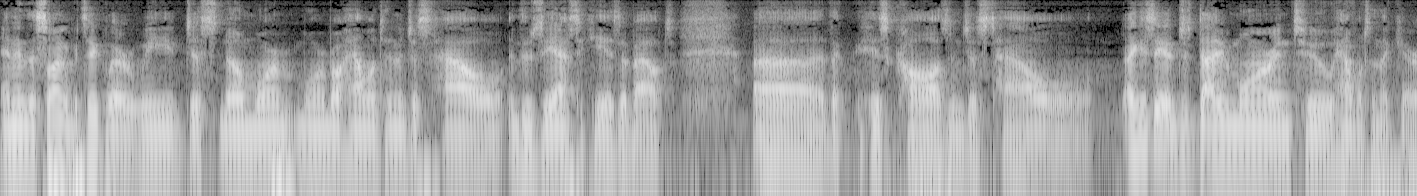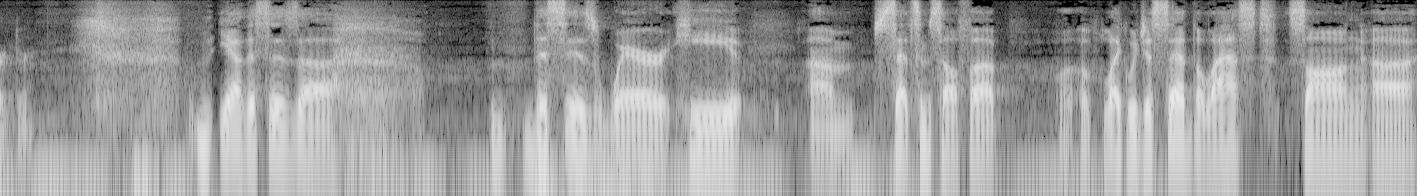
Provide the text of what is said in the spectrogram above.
and in the song in particular, we just know more more about Hamilton and just how enthusiastic he is about uh, the, his cause, and just how I guess yeah, just diving more into Hamilton the character. Yeah, this is uh, this is where he um, sets himself up. Like we just said, the last song, uh,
